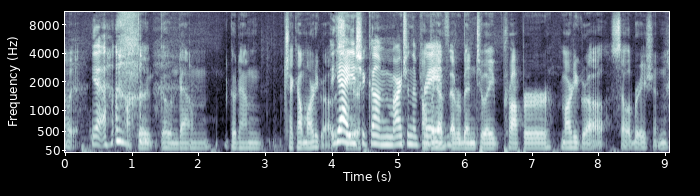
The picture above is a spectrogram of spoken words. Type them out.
Oh yeah. Yeah. I'll have to go down go down check out Mardi Gras. yeah, year. you should come march in the parade. I don't think I've ever been to a proper Mardi Gras celebration.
